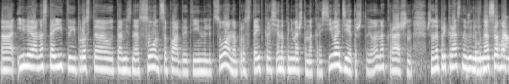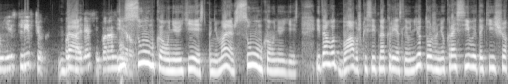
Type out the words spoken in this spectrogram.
э, или она стоит и просто э, там, не знаю, солнце падает ей на лицо, она просто стоит красиво, она понимает, что она красиво одета, что она накрашена, что она прекрасно Что у выглядит, она нее сама там есть лифчик, Да. по и размеру. сумка у нее есть, понимаешь? Сумка у нее есть. И там вот бабушка сидит на кресле, у нее тоже, у нее красивые такие еще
